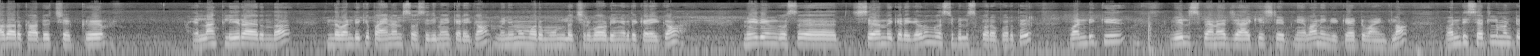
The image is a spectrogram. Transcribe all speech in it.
Aadhaar card cheque எல்லாம் கிளியராக இருந்தால் இந்த வண்டிக்கு ஃபைனான்ஸ் வசதியுமே கிடைக்கும். மினிமம் ஒரு மூணு லட்ச ரூபா அப்படிங்கிறது கிடைக்கும். மீதி உங்கள் சேர்ந்து கிடைக்கிறது உங்கள் சிபில் ஸ்கோரை பொறுத்து. வண்டிக்கு வீல் ஸ்பேனர் ஜாக்கி ஸ்டெப்னியெல்லாம் நீங்கள் கேட்டு வாங்கிக்கலாம். வண்டி செட்டில்மெண்ட்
